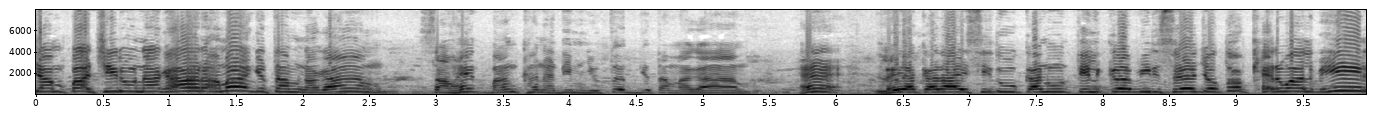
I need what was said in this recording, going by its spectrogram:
ᱪᱟᱢᱯᱟ ᱪᱤᱨᱩ ᱱᱟᱜᱟᱨ ᱟᱢᱟᱜ ᱜᱮᱛᱟᱢ ᱱᱟᱜᱟᱢ ᱥᱟᱶᱦᱮᱫ ᱵᱟᱝᱠᱷᱟᱱ ᱟᱹᱫᱤᱢ ᱧᱩᱛᱟᱹᱛ ᱜᱮᱛᱟᱢ ᱟᱜᱟᱢ हैं। लया कराय सिदू कानू, तिलक वीर से जो तो खेरवाल वीर।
